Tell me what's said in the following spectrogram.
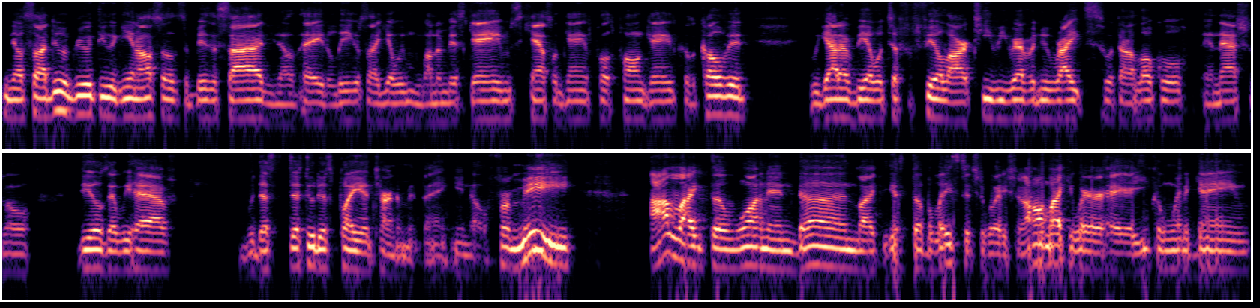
You know, so I do agree with you again. Also, it's the business side. You know, hey, the league was like, yo, we want to miss games, cancel games, postpone games because of COVID. We got to be able to fulfill our TV revenue rights with our local and national deals that we have. Let's just do this play-in tournament thing. You know, for me, I like the one and done, like it's double A situation. I don't like it where hey, you can win a game,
